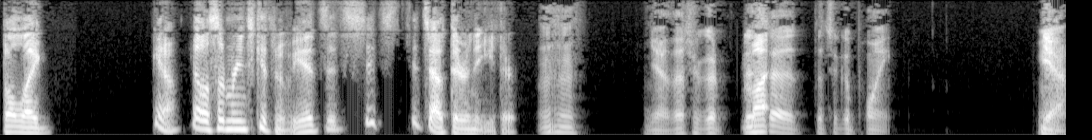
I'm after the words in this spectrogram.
But like, you know, Yellow Submarine's a kids movie. It's it's it's it's out there in the ether. hmm Yeah, that's a good. My- That's a that's a good point. Yeah.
